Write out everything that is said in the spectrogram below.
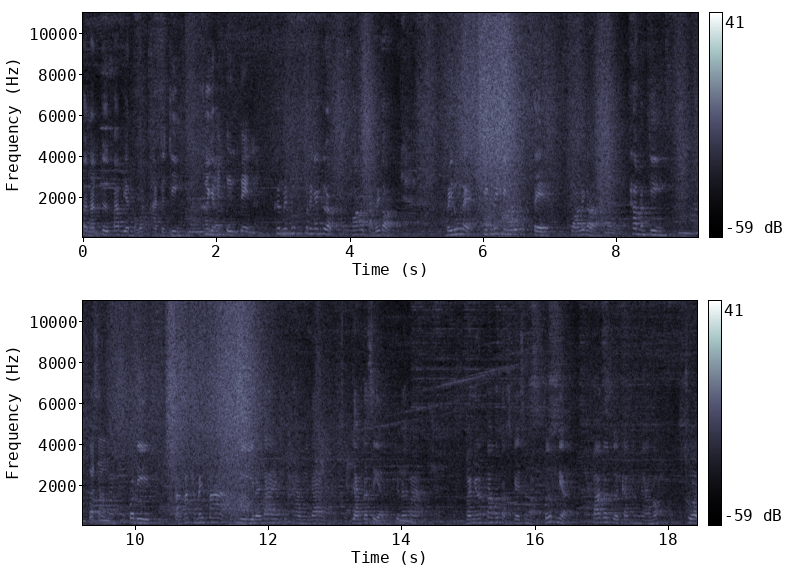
ตอนนั้นคือป้าเบียนบอกว่าอาจจะจริงมันคืออย่างไม่ตื่นเต้นอะคือไม่พูดพูดง่ายๆคือแบบขอเอาตัดไว้ก่อนอ่าไม่รู้แหละจริงไม่จริงไม่รู้แต่ขอไว้ก่อน เออ ถ้ามันจริง อืมก็สามารถก็ดีสามารถทำให้ป้ามีรายได้ทางหนึงได้ใช่ยามเกษียณใช่ไหมป้าดังนั้นป้าก็ตัดสินใจสมัครปุ๊บเนี่ยป้าก็เกิดการทำงานเนาะชวน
